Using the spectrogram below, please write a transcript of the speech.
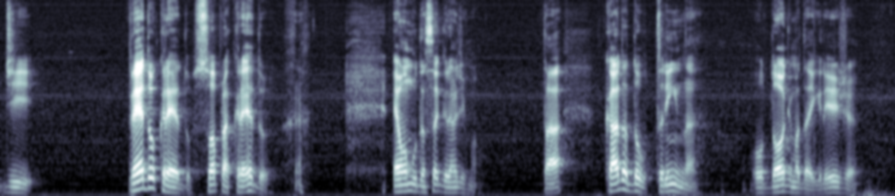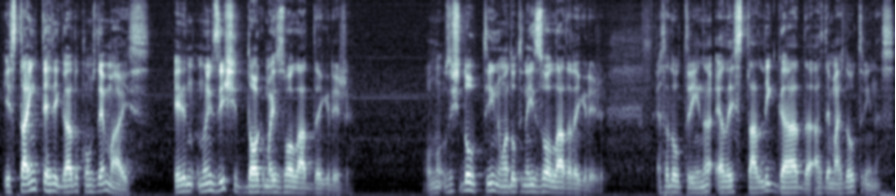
de pedo credo só para credo é uma mudança grande, irmão. Tá? Cada doutrina ou dogma da igreja está interligado com os demais. Ele não existe dogma isolado da igreja. Não existe doutrina, uma doutrina isolada da igreja essa doutrina ela está ligada às demais doutrinas.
